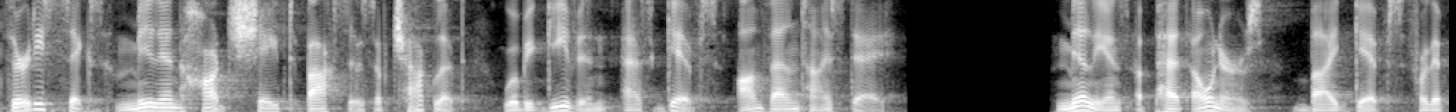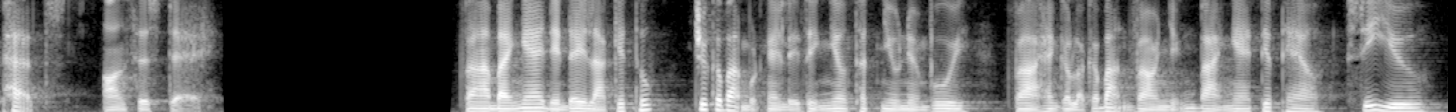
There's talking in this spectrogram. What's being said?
36 million heart shaped boxes of chocolate will be given as gifts on Valentine's Day. Millions of pet owners buy gifts for their pets on this day. Và bài nghe đến đây là kết thúc. Chúc các bạn một ngày lễ tình yêu thật nhiều niềm vui và hẹn gặp lại các bạn vào những bài nghe tiếp theo. See you!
